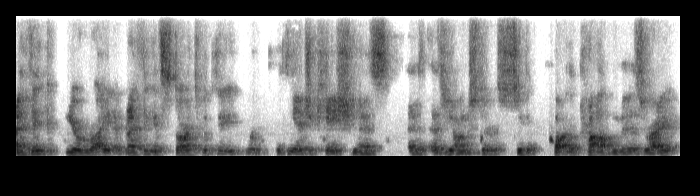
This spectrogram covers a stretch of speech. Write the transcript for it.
I think you're right. But I think it starts with the with, with the education as, as as youngsters. See, the, part of the problem is right.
